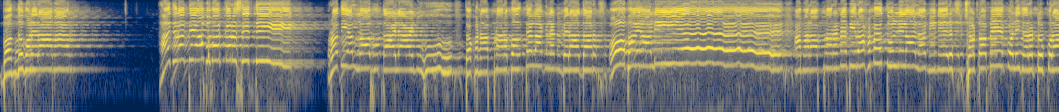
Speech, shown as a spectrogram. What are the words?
বন্ধুগণেরা আমার তখন আপনার বলতে লাগলেন বেরাদার ও ভাই আলী! আমার আপনার নবী রহমাতুল্লিল আলামিনের ছোট মেয়ে কলিজার টুকরা,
